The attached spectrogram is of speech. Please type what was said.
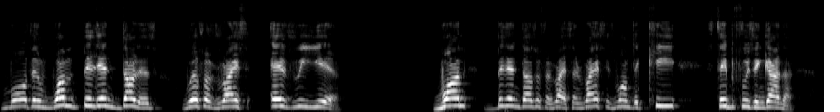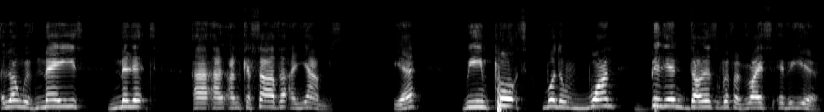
more than $1 billion worth of rice every year. $1 billion worth of rice. And rice is one of the key staple foods in Ghana, along with maize, millet, uh, and, and cassava and yams. Yeah? We import more than $1 billion worth of rice every year.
